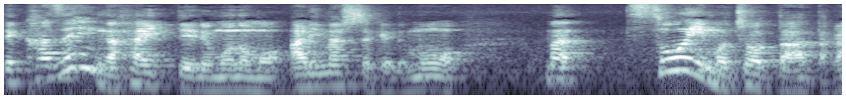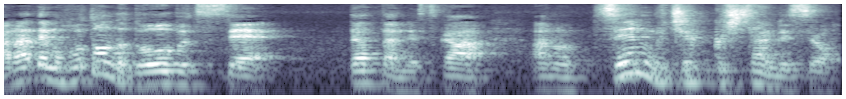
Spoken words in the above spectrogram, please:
でカゼインが入っているものもありましたけどもまあソイもちょっとあったかな。でもほとんど動物性。だったんですがあの全部チェックしたんですよ。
